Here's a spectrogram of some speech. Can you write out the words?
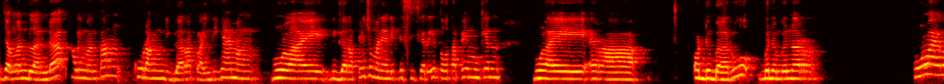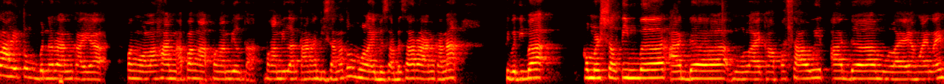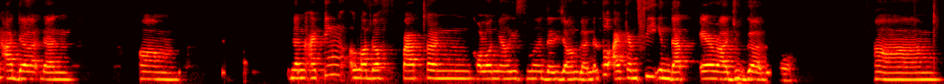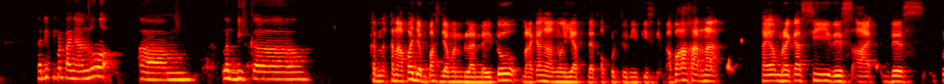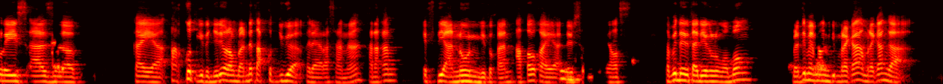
zaman Belanda Kalimantan kurang digarap lah intinya emang mulai digarapnya cuma yang di pesisir itu tapi mungkin mulai era Orde Baru bener-bener mulailah itu beneran kayak pengolahan apa nggak pengambil pengambilan tanah di sana tuh mulai besar-besaran karena tiba-tiba commercial timber ada, mulai kapas sawit ada, mulai yang lain-lain ada dan um, dan I think a lot of pattern kolonialisme dari zaman Belanda tuh I can see in that era juga gitu. Um, tadi pertanyaan lu um, lebih ke ken kenapa jam pas zaman Belanda itu mereka nggak ngelihat that opportunities gitu? Apakah karena kayak mereka see this this place as a, kayak takut gitu. Jadi orang Belanda takut juga ke daerah sana karena kan it's the unknown gitu kan atau kayak hmm. there's something else. Tapi dari tadi yang lu ngomong berarti memang mereka mereka nggak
